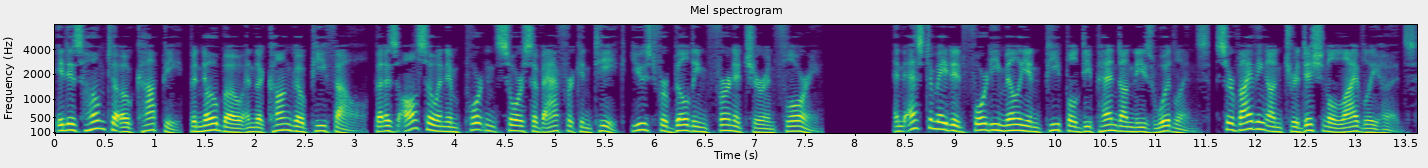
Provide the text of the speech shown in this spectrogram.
It is home to okapi, bonobo and the Congo peafowl, but is also an important source of African teak, used for building furniture and flooring. An estimated 40 million people depend on these woodlands, surviving on traditional livelihoods.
